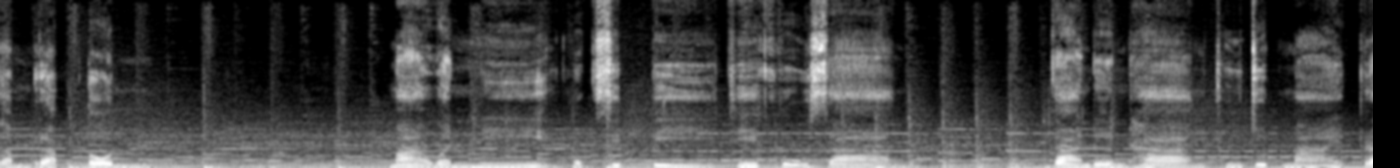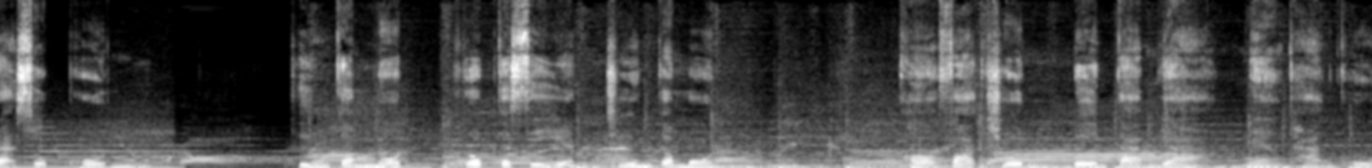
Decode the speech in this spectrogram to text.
สำหรับตน มาวันนี้ 60 ปีที่ครูสร้าง การเดินทางถึงจุดหมายประสบผล ถึงกำหนดรบเกษียณชื่นกมล ขอฝากชนเดินตามอย่างแนวทางครู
